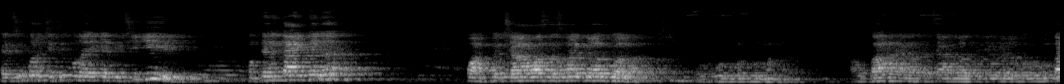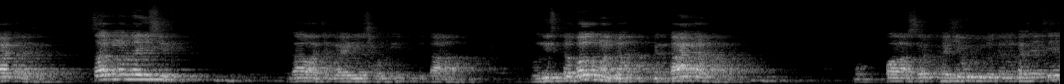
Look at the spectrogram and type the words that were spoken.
त्याची परिस्थिती पुरा एका दिवशी येईल. मग त्याने काय केलं? पाच चार वाजताच बायकोला बोला बघ म्हणला येशील गावाच्या बाई येस होती. तिथं आला. तू नुसतं बघ म्हणला मी काय करणार? मग पासष्ट ठसे उठवलं त्यानं कशाचे?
